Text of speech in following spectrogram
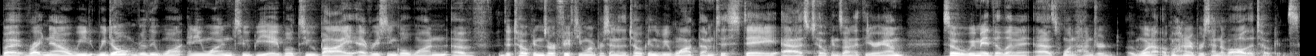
but right now we, we don't really want anyone to be able to buy every single one of the tokens or 51% of the tokens. We want them to stay as tokens on Ethereum. So we made the limit as 100, 100% of all the tokens.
